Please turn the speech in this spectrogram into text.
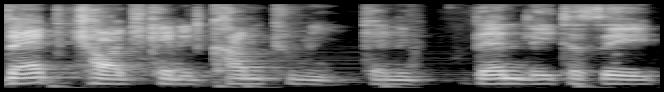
that charge can it come to me? Can it then later say,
